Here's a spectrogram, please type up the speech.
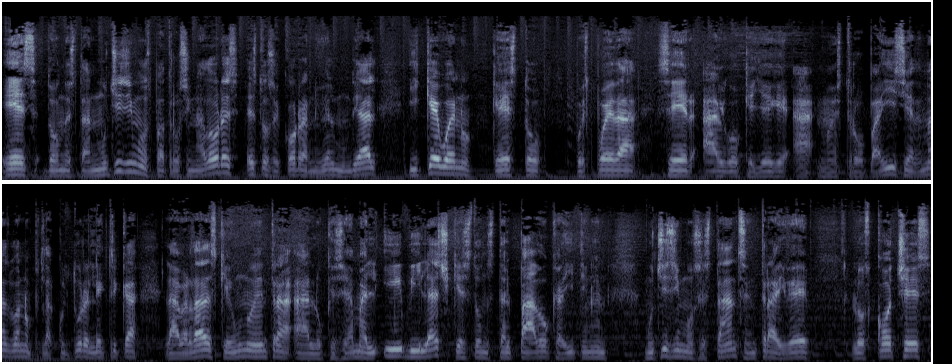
es donde están muchísimos patrocinadores. Esto se corre a nivel mundial y qué bueno que esto pues pueda ser algo que llegue a nuestro país. Y además bueno pues la cultura eléctrica la verdad es que uno entra a lo que se llama el e-village que es donde está el paddock ahí tienen muchísimos stands entra y ve los coches.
